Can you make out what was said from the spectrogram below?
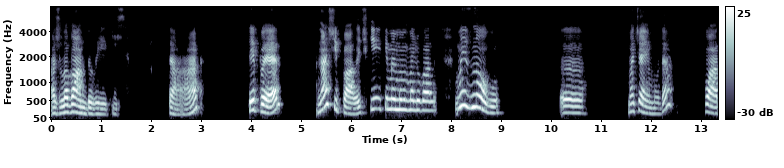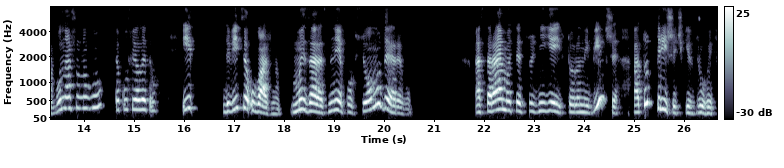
аж лавандовий якийсь. Так. Тепер наші палички, які ми малювали, ми знову е, мачаємо да, фарбу нашу нову, таку фіолетову. І дивіться уважно, ми зараз не по всьому дереву, а стараємося з однієї сторони більше, а тут трішечки з другої.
